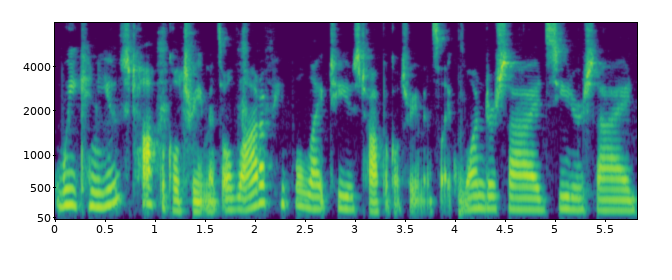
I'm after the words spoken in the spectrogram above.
we can use topical treatments. A lot of people like to use topical treatments like Wondercide, Cedarcide,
